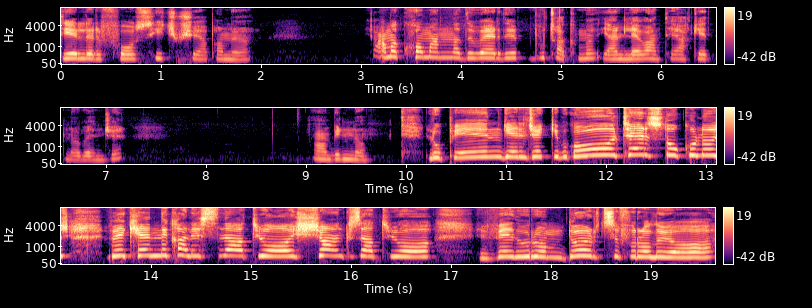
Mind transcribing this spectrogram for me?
Diğerleri Foss hiçbir şey yapamıyor. Ama Koman'ın adı verdi bu takımı yani Levante hak etmiyor bence. Ama bilmiyorum. Lupin gelecek gibi gol ters dokunuş ve kendi kalesine atıyor. Şanks atıyor ve durum 4-0 oluyor.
